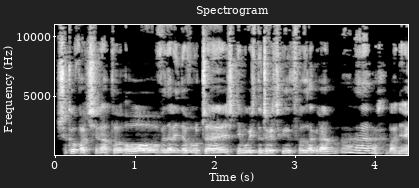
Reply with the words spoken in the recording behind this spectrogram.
szykować się na to, o, wydali nową część, nie mogę się doczekać, kiedy to zagram, a chyba nie.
